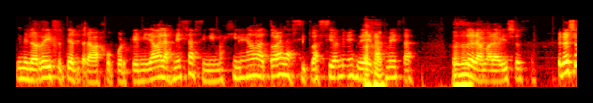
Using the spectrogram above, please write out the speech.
y me lo re disfruté el trabajo porque miraba las mesas y me imaginaba todas las situaciones de las mesas. Eso era maravilloso. Pero yo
